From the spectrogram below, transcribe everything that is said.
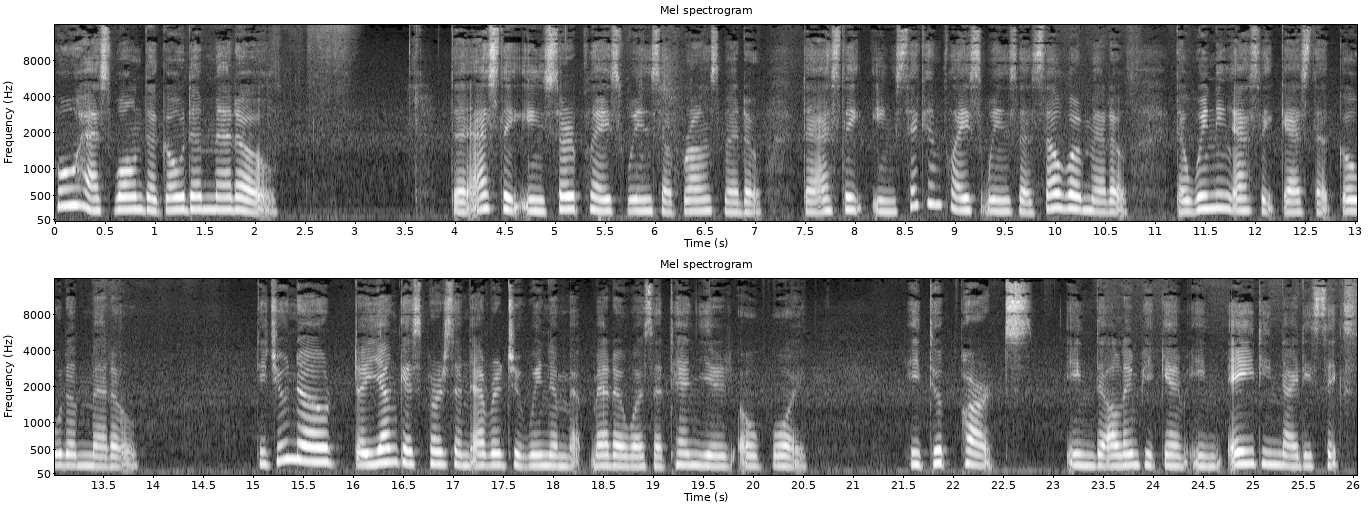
Who has won the golden medal? The athlete in third place wins a bronze medal. The athlete in second place wins a silver medal. The winning athlete gets the golden medal. Did you know the youngest person ever to win a me- medal was a 10 year old boy? He took parts in the Olympic game in 1896.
